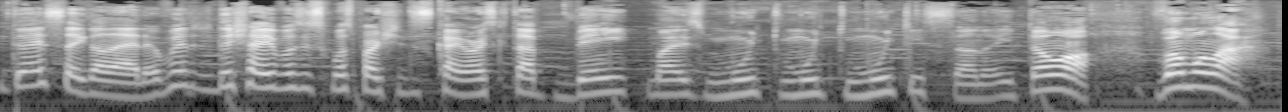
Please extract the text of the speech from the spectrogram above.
Então é isso aí, galera. Eu vou deixar aí vocês com umas partidas Skywars que tá bem, mas muito, muito, muito insana. Então, ó, vamos lá!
